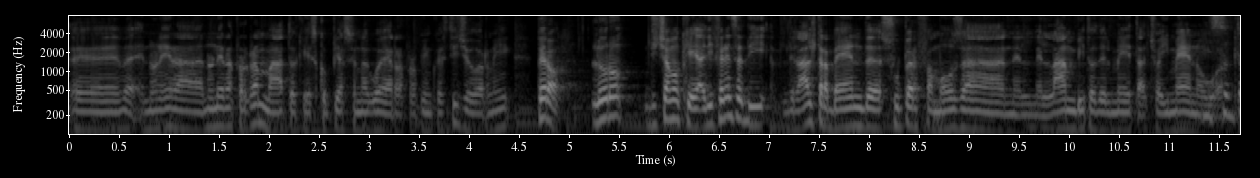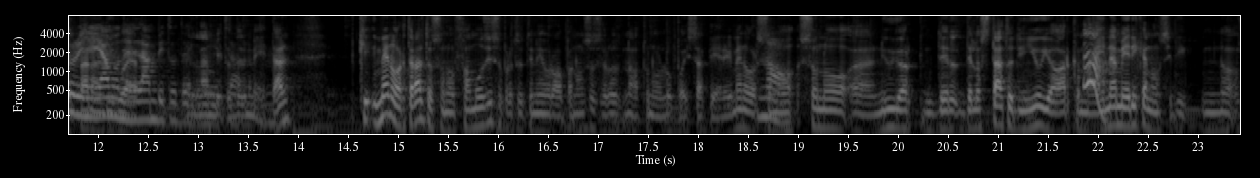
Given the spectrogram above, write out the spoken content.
Eh, beh, non, era, non era programmato che scoppiasse una guerra proprio in questi giorni, però loro, diciamo che a differenza di- dell'altra band super famosa nel- nell'ambito del metal, cioè i Manowar, Sottolineiamo nell'ambito del nell'ambito metal. del metal, che i Manowar tra l'altro sono famosi soprattutto in Europa, non so se lo, no, tu non lo puoi sapere, i Manowar sono, No. sono, eh, New York, del- dello stato di New York, ma in America non si di- no,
